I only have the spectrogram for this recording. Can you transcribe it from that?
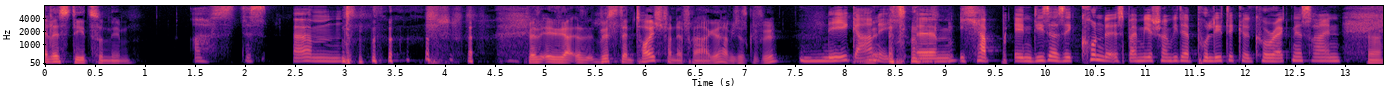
LSD zu nehmen? Ach, das. Ähm. Du bist enttäuscht von der Frage, habe ich das Gefühl? Nee, gar nicht. ähm, ich habe in dieser Sekunde ist bei mir schon wieder Political Correctness rein, ja.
